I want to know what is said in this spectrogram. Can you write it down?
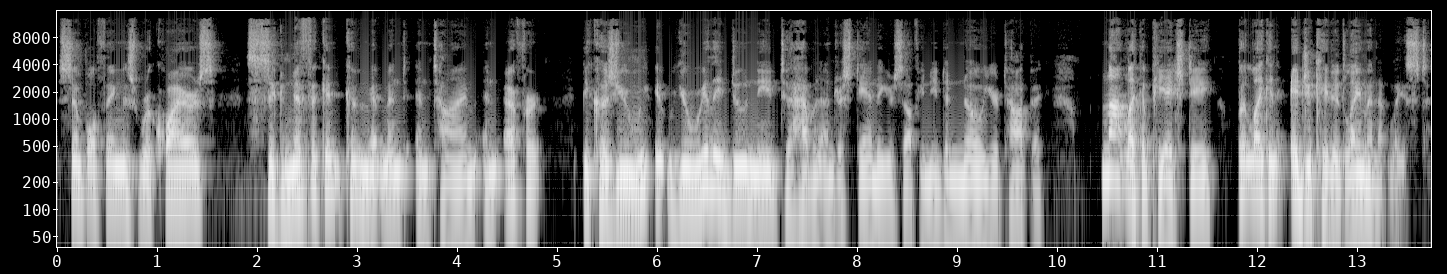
simple things requires significant commitment and time and effort because you re- you really do need to have an understanding yourself. You need to know your topic, not like a PhD, but like an educated layman at least.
